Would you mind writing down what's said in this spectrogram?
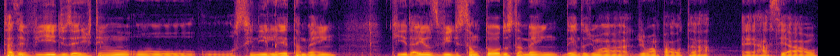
trazer vídeos, a gente tem o, o, o Cinelê também, que daí os vídeos são todos também dentro de uma, de uma pauta é, racial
